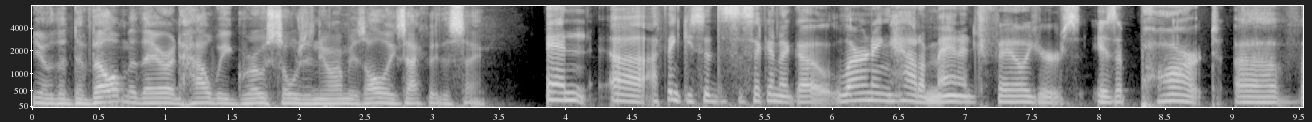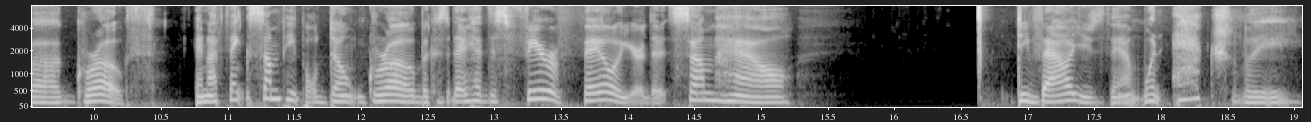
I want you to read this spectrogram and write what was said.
you know the development there and how we grow soldiers in the army is all exactly the same. And uh, I think you said this a second ago. Learning how to manage failures is a part of uh, growth. And I think some people don't grow because they have this fear of failure that somehow devalues them, when actually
